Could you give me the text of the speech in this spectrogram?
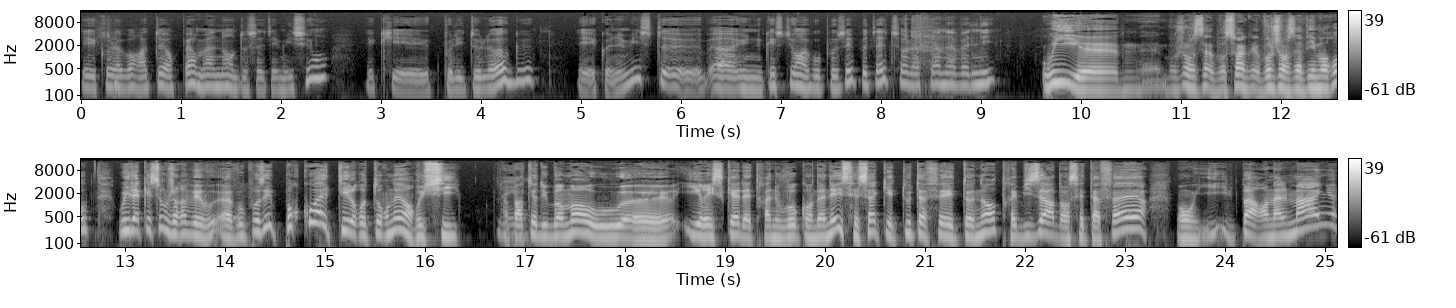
est collaborateur permanent de cette émission et qui est politologue, et économiste, a une question à vous poser peut-être sur l'affaire Navalny? Oui, bonjour, bonsoir, bonjour Xavier Moreau. Oui, la question que j'aurais à vous poser, pourquoi est-il retourné en Russie? À partir du moment où euh, il risquait d'être à nouveau condamné, c'est ça qui est tout à fait étonnant, très bizarre dans cette affaire. Bon, il part en Allemagne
